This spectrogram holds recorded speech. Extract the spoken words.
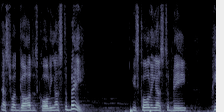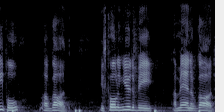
that's what God is calling us to be. He's calling us to be people of God. He's calling you to be a man of God.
